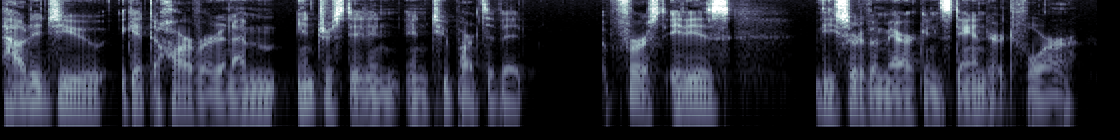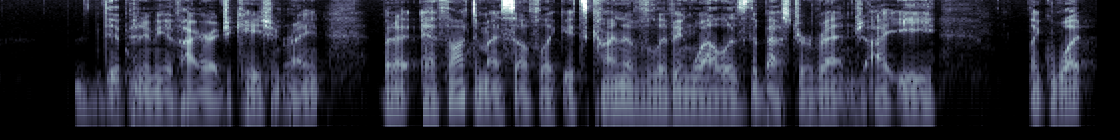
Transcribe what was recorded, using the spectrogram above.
How did you get to Harvard? And I'm interested in in two parts of it. First, it is the sort of American standard for the epitome of higher education, right? But I, I thought to myself, like, it's kind of living well is the best revenge, i.e., like, what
